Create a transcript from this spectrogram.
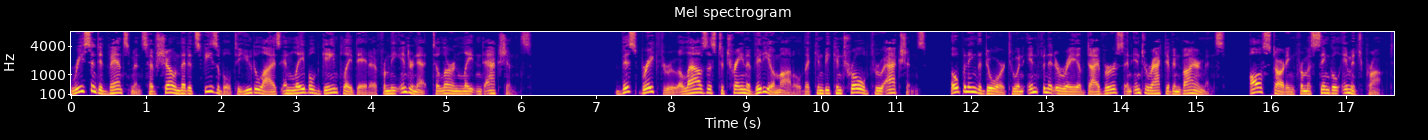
Recent advancements have shown that it's feasible to utilize unlabeled gameplay data from the internet to learn latent actions. This breakthrough allows us to train a video model that can be controlled through actions, opening the door to an infinite array of diverse and interactive environments, all starting from a single image prompt.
